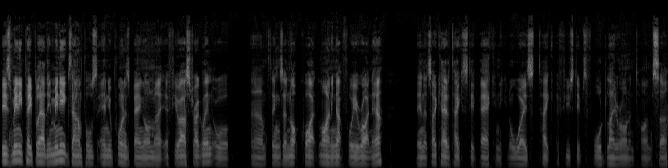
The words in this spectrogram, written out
there's many people out there, many examples, and your point is bang on, mate. If you are struggling or um, things are not quite lining up for you right now, then it's okay to take a step back, and you can always take a few steps forward later on in time. So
